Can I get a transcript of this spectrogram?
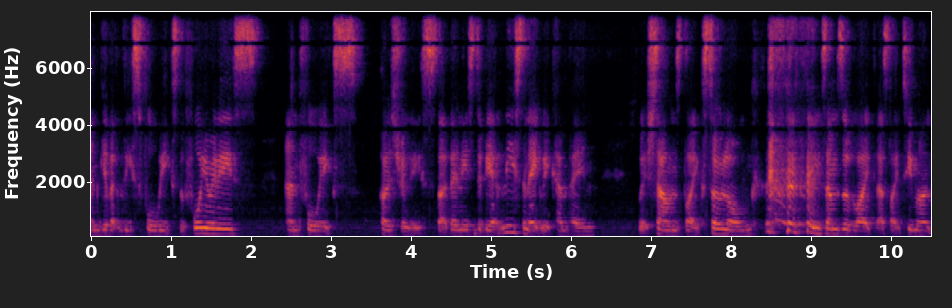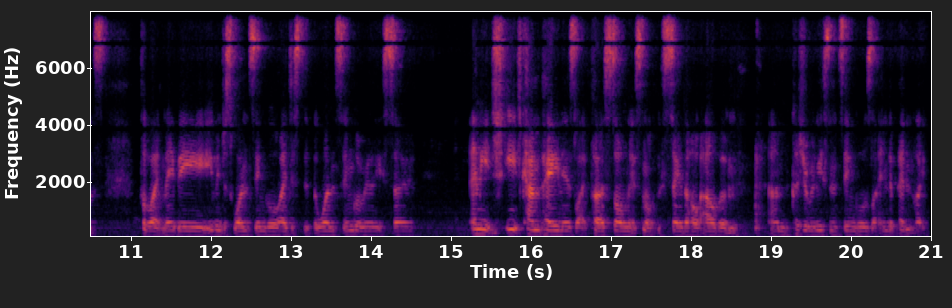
and give at least four weeks before you release and four weeks post release. Like there needs to be at least an eight week campaign, which sounds like so long in terms of like that's like two months for like maybe even just one single. I just did the one single release, so and each each campaign is like per song. It's not necessarily the whole album um, because you're releasing singles like independent, like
